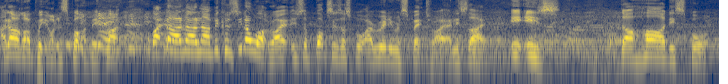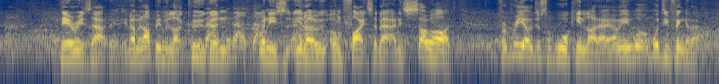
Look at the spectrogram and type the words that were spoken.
I know I've got to put you on the spot a bit, but but no, no, no, because you know what, right? It's the boxing's a sport I really respect, right? And it's like it is the hardest sport there is out there. You know, I mean, I've been with like Kugan without doubt, when he's you know on fights and that, and it's so hard for Rio just to walk in like that. I mean, what, what do you think of that?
